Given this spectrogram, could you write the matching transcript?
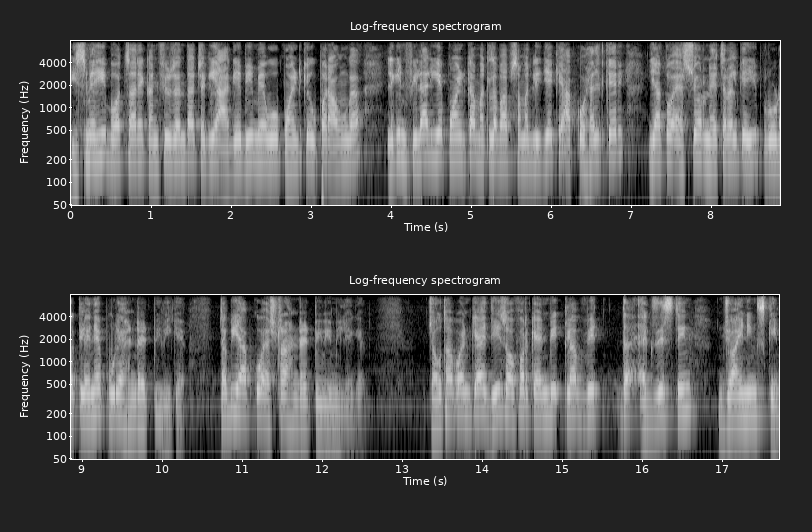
इसमें ही बहुत सारे कन्फ्यूज़न था। चलिए आगे भी मैं वो पॉइंट के ऊपर आऊँगा। लेकिन फ़िलहाल ये पॉइंट का मतलब आप समझ लीजिए कि आपको हेल्थ केयर या तो एश्योर नेचुरल के ही प्रोडक्ट लेने पूरे हंड्रेड पीवी के। तभी आपको एक्स्ट्रा हंड्रेड पीवी मिलेंगे। चौथा पॉइंट क्या है? This offer can be club with the existing joining scheme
